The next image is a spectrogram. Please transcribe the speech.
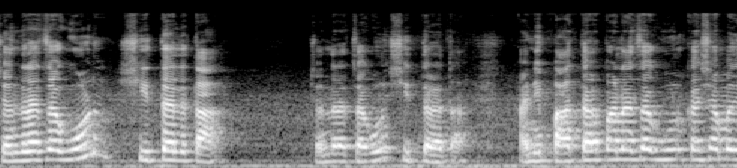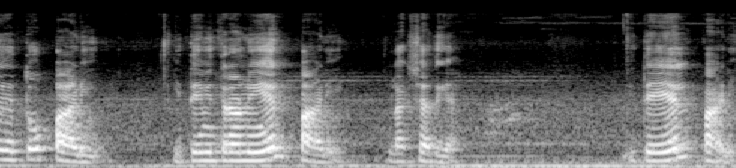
चंद्राचा गुण शीतलता. चंद्राचा गुण शीतलता. आणि पातळपणाचा गुण कशामध्ये येतो? पाणी. इथे मित्रांनो येईल पाणी. लक्षात घ्या. इथे येईल पाणी.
